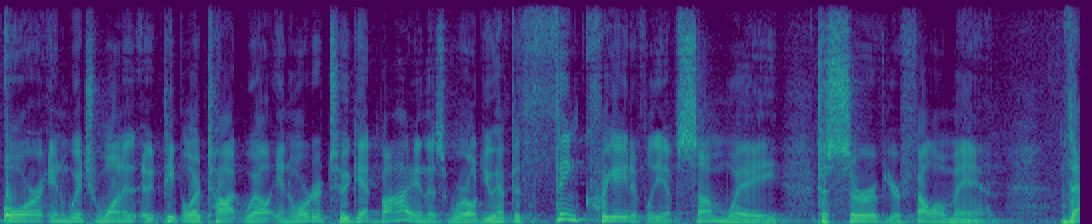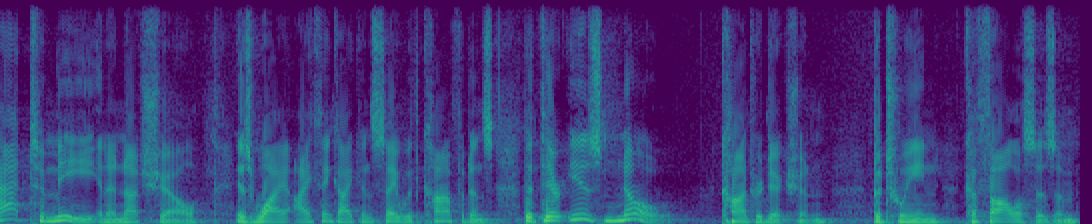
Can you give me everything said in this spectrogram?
Or in which one, uh, people are taught, well, in order to get by in this world, you have to think creatively of some way to serve your fellow man. That, to me, in a nutshell, is why I think I can say with confidence that there is no contradiction between Catholicism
